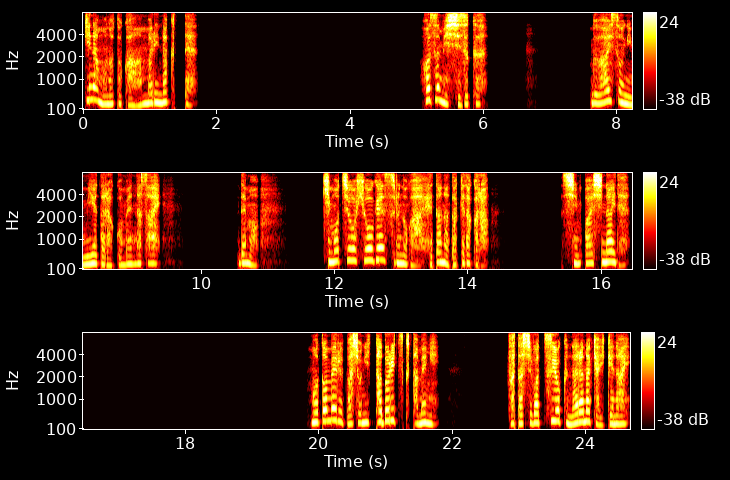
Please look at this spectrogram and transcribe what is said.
きなものとかあんまりなくって。穂積しずく。不愛想に見えたらごめんなさい。でも、気持ちを表現するのが下手なだけだから、心配しないで。求める場所にたどり着くために、私は強くならなきゃいけない。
